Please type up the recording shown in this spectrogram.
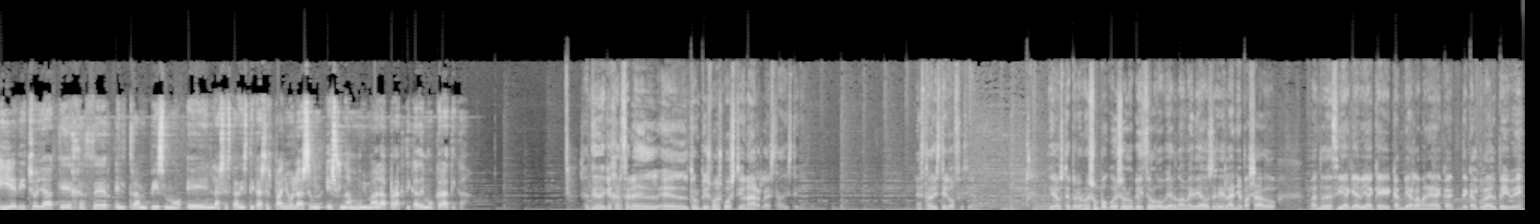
Y he dicho ya que ejercer el trumpismo en las estadísticas españolas es una muy mala práctica democrática. Se entiende que ejercer el, el trumpismo es cuestionar la estadística estadística oficial. Dirá usted, pero ¿no es un poco eso lo que hizo el gobierno a mediados del año pasado, cuando decía que había que cambiar la manera de, calcular el PIB?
